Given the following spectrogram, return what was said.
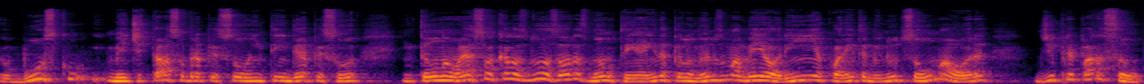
eu busco meditar sobre a pessoa, entender a pessoa. Então não é só aquelas duas horas, não. Tem ainda pelo menos uma meia horinha, 40 minutos ou uma hora de preparação.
